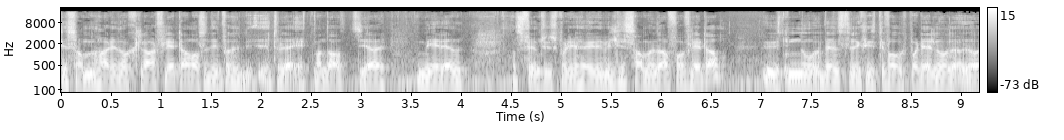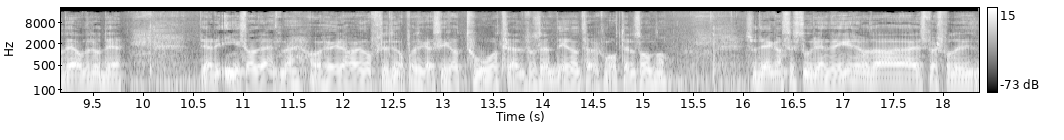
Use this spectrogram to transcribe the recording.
til sammen har de nok klart flertall. Altså de, jeg tror det er ett mandat de har mer enn at Fremskrittspartiet og Høyre vil til sammen da få flertall. Uten noe Venstre eller Kristelig Folkeparti eller noe av det andre. og det det er det ingen som hadde regnet med. Og Høyre har en oppslutning opp på ca. 32% 31,8 eller sånt nå. Så det er ganske store endringer. og Da er spørsmålet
